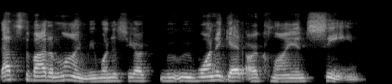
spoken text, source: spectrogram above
that's the bottom line. We want to see our, we want to get our clients seen.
